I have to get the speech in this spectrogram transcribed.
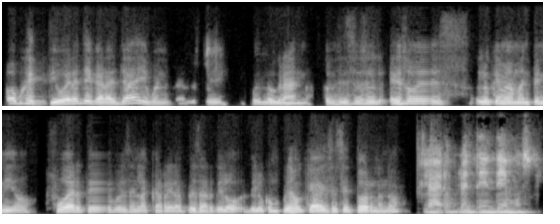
objetivo era llegar allá y bueno, ya lo estoy pues logrando. Entonces eso, eso es lo que me ha mantenido fuerte pues en la carrera a pesar de lo, de lo complejo que a veces se torna, ¿no? Claro, lo entendemos.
